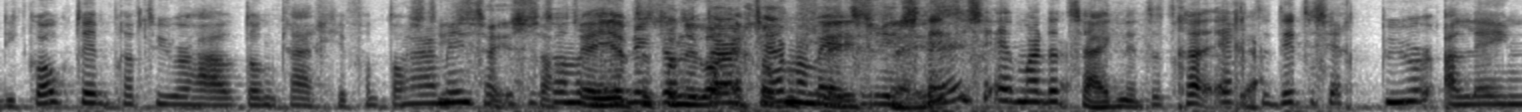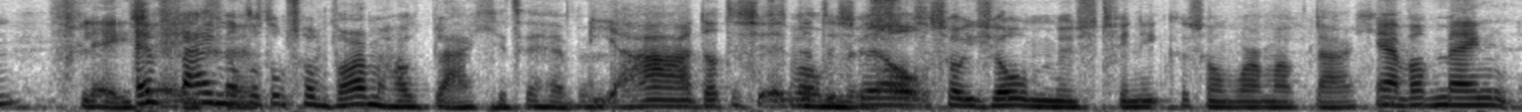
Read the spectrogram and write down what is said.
die kooktemperatuur houdt, dan krijg je fantastisch. Maar Minta, is het dan ja, je hebt het nu wel echt thermometer in dit is, Maar dat zei ik net. Het gaat echt, Dit is echt puur alleen vlees. En fijn dat het om zo'n warmhoutplaatje te hebben. Ja, dat is, dat, dat is wel sowieso een must, vind ik, zo'n warmhoutplaatje. Ja, want mijn,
